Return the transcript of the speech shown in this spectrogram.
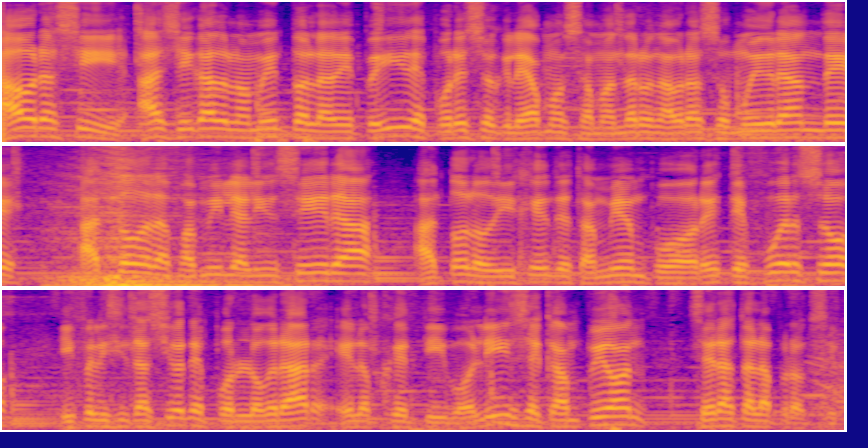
Ahora sí, ha llegado el momento de la despedida, es por eso que le vamos a mandar un abrazo muy grande a toda la familia lincera, a todos los dirigentes también por este esfuerzo y felicitaciones por lograr el objetivo. Lince campeón, será hasta la próxima.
